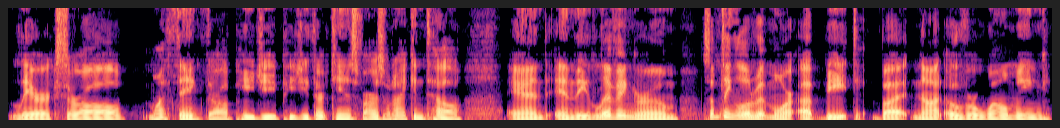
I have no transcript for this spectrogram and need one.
Lyrics are all, well, I think they're all PG, PG 13 as far as what I can tell. And in the living room, something a little bit more upbeat, but not overwhelming.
